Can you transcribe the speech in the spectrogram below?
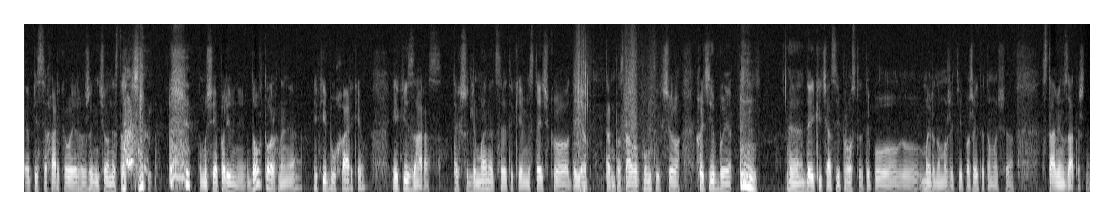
Е, Після Харкова вже нічого не страшно. Тому що я порівнюю до вторгнення, який був Харків, який зараз. Так що для мене це таке містечко, де я там поставив пункт, що хотів би деякий час і просто, типу, в мирному житті пожити, тому що став він затишним.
